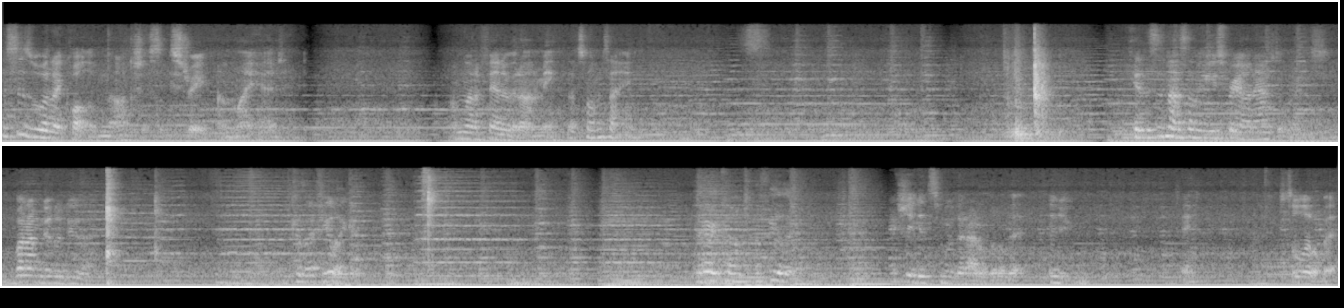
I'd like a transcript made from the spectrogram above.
This is what I call obnoxiously straight on my head. I'm not a fan of it on me. That's what I'm saying. Okay, this is not something you spray on afterwards, but I'm gonna do that. Because I feel like it. There it comes, I feel it. I actually did smooth it out a little bit. As you see. Just a little bit.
